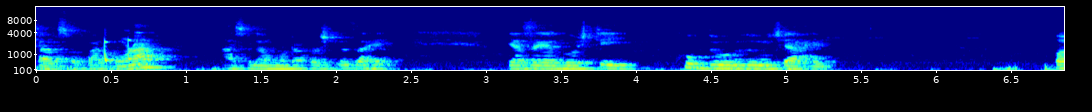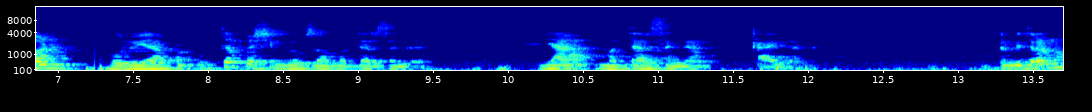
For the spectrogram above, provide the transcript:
चारसो पार होणार? हा सुद्धा मोठा प्रश्नच आहे. या सगळ्या गोष्टी खूप दूर दूरच्या आहेत. पण बोलूया आपण उत्तर पश्चिम लोकसभा मतदारसंघ. या मतदारसंघात काय झालं? तर मित्रांनो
